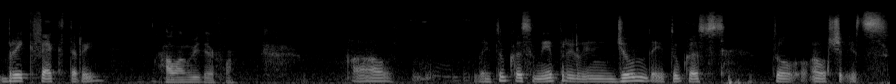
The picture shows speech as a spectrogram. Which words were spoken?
brick factory. How long were you there for? Uh, they took us in April. In June, they took us to Auschwitz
